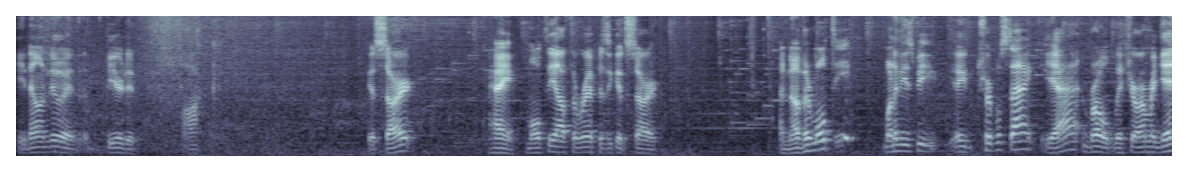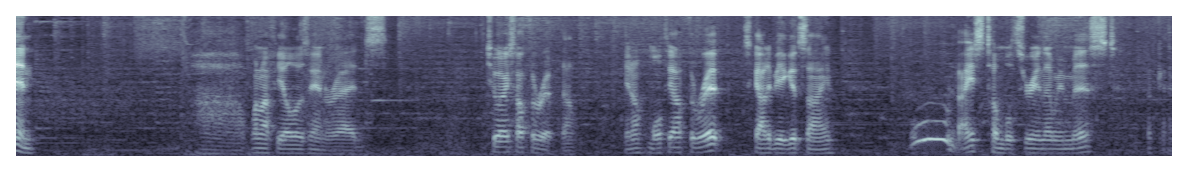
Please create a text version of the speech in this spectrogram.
He don't do it. The bearded fuck. Good start. Hey, multi off the rip is a good start. Another multi? One of these be a triple stack? Yeah? Bro, lift your arm again. Ah, one off yellows and reds. 2x off the rip, though. You know, multi off the rip, it's got to be a good sign. Ooh, nice tumble screen that we missed. Okay.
